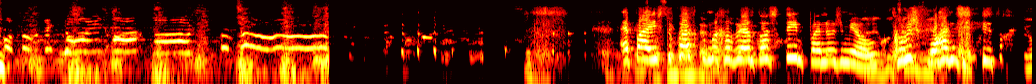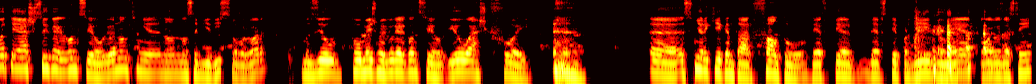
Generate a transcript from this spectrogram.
mortos. Epá, isto quase que entender. me arrebenta os tímpanos, meu. Olha, com os dizer. fones. Eu até acho que sei o que é que aconteceu. Eu não tinha, não, não sabia disso, soube agora, mas eu estou mesmo a ver o que é que aconteceu. Eu acho que foi ah, a senhora que ia cantar faltou, deve ter, deve-se ter perdido net, ou coisa assim,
